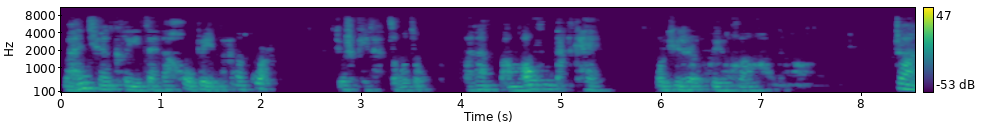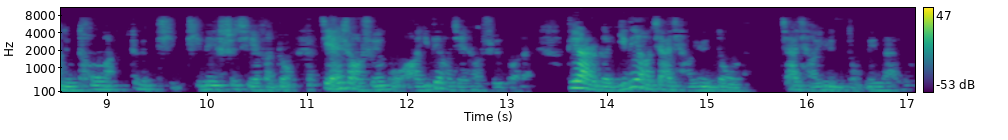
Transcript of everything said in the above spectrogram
完全可以在他后背拿个棍儿，就是给他走走，把他把毛孔打开，我觉得会有很好的啊，这样就通了。这个体体内湿气也很重，减少水果啊，一定要减少水果的。第二个，一定要加强运动了，加强运动，明白不？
